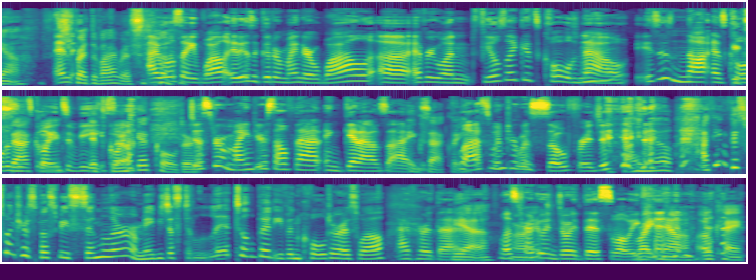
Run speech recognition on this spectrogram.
yeah, And spread the virus. I will say, while it is a good reminder, while uh, everyone feels like it's cold now, this is not as cold as it's Mm-hmm. Going to be. It's going to get colder. Just remind yourself that and get outside. Exactly. Last winter was so frigid. I know. I think this winter is supposed to be similar or maybe just a little bit even colder as well. I've heard that. Yeah, Let's all try to enjoy this while we Right can. Right now. Okay.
